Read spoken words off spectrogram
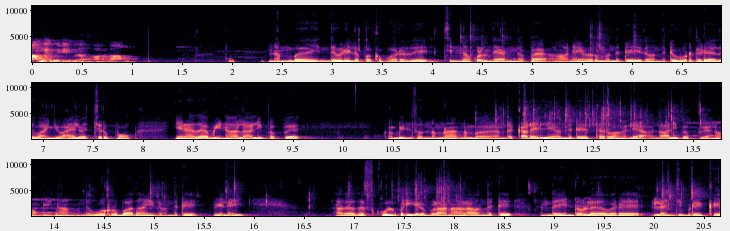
வாங்க வீடியோக்குள்ள பார்க்கலாம் நம்ம இந்த வீடியோவில் பார்க்க போகிறது சின்ன குழந்தையா இருந்தப்ப அனைவரும் வந்துட்டு இதை வந்துட்டு ஒரு தடையாவது வாங்கி வாயில் வச்சுருப்போம். என்னது அப்படின்னா லாலிபப்பு அப்படின்னு சொன்னோம்னா நம்ம அந்த கடையிலே வந்துட்டு தருவாங்க இல்லையா? லாலிபப் வேணும் அப்படின்னா அந்த ஒரு ரூபா தான் இது வந்துட்டு விலை. அதாவது ஸ்கூல் படிக்கிறப்பெல்லாம் நான்லாம் வந்துட்டு இந்த இன்டர்வில் வர லஞ்ச் பிரேக்கு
